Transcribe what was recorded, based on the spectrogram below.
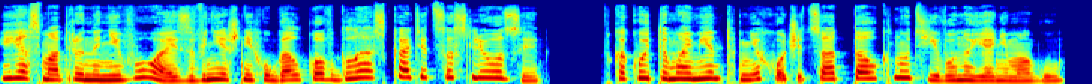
Я смотрю на него, а из внешних уголков глаз катятся слезы. В какой-то момент мне хочется оттолкнуть его, но я не могу.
